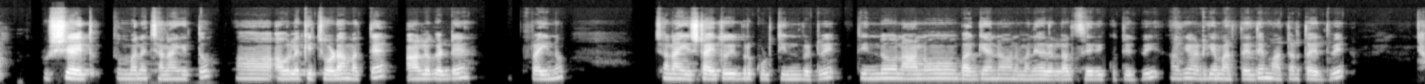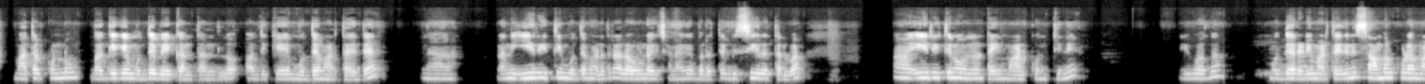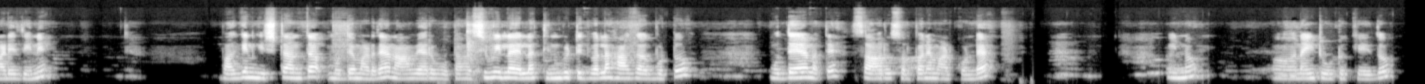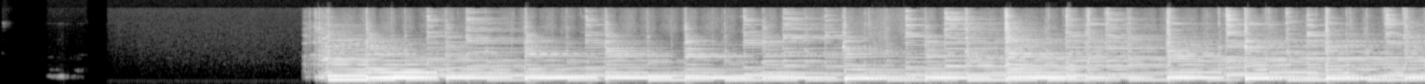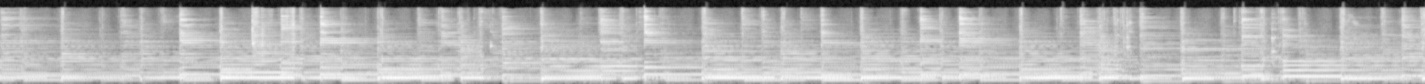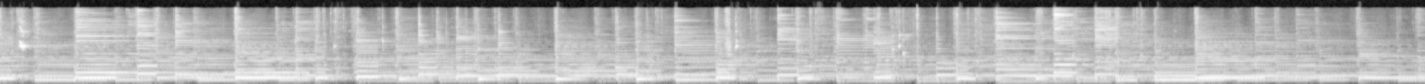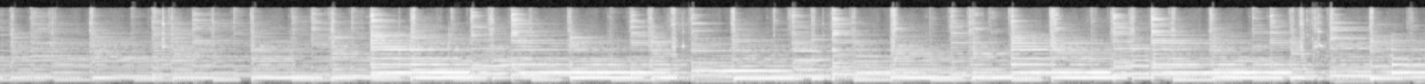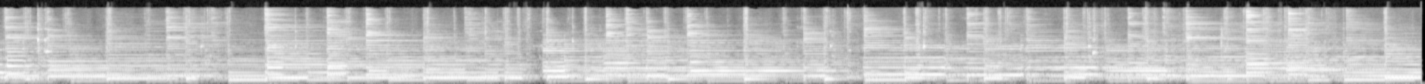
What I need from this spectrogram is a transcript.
ಖುಷಿ ಆಯಿತು ತುಂಬಾ ಚೆನ್ನಾಗಿತ್ತು. ಆ, ಅವಲಕ್ಕಿ ಚೂಡ ಮತ್ತು ಆಲೂಗಡ್ಡೆ ಫ್ರೈನು. ಚೆನ್ನಾಗಿ ಇಷ್ಟ ಆಯಿತು ಇಬ್ಬರು ಕೂಡ ತಿಂದುಬಿಟ್ವಿ. ತಿಂದು ನಾನು, ಭಾಗ್ಯನ ನಮ್ಮ ಮನೆಯವರೆಲ್ಲರೂ ಸೇರಿ ಕೂತಿದ್ವಿ. ಹಾಗೆ ಅಡುಗೆ ಮಾಡ್ತಾಯಿದ್ದೆ ಮಾತಾಡ್ತಾ ಇದ್ವಿ. ಮಾತಾಡಿಕೊಂಡು ಭಾಗ್ಯಗೆ ಮುದ್ದೆ ಬೇಕಂತಂದ್ಲು. ಅದಕ್ಕೆ ಮುದ್ದೆ ಮಾಡ್ತಾಯಿದ್ದೆ ನಾನು ಈ ರೀತಿ ಮುದ್ದೆ ಮಾಡಿದ್ರೆ ರೌಂಡಾಗಿ ಚೆನ್ನಾಗೇ ಬರುತ್ತೆ, ಬಿಸಿ ಇರುತ್ತಲ್ವ? ಈ ರೀತಿನೂ ಒಂದೊಂದು ಟೈಮ್ ಮಾಡ್ಕೊತೀನಿ. ಇವಾಗ ಮುದ್ದೆ ರೆಡಿ ಮಾಡ್ತಾಯಿದ್ದೀನಿ ಸಾಂಬಾರು ಕೂಡ ಮಾಡಿದ್ದೀನಿ. ಭಾಗ್ಯನಿಗೆ ಇಷ್ಟ ಅಂತ ಮುದ್ದೆ ಮಾಡಿದೆ. ನಾವ್ಯಾರು ಊಟ ಹಸಿವಿಲ್ಲ, ಎಲ್ಲ ತಿಂದ್ಬಿಟ್ಟಿದ್ವಲ್ಲ, ಹಾಗಾಗ್ಬಿಟ್ಟು ಮುದ್ದೆ ಮತ್ತು ಸಾರು ಸ್ವಲ್ಪನೇ ಮಾಡಿಕೊಂಡೆ. ಇನ್ನು ನೈಟ್ ಊಟಕ್ಕೆ ಇದು.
